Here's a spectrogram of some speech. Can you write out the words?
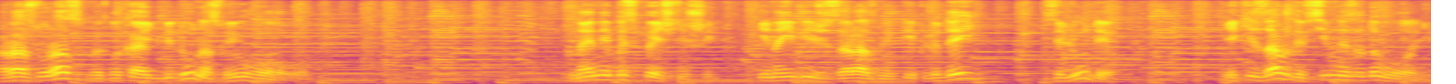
раз у раз викликають біду на свою голову. Найнебезпечніший і найбільш заразний тип людей це люди, які завжди всім незадоволені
